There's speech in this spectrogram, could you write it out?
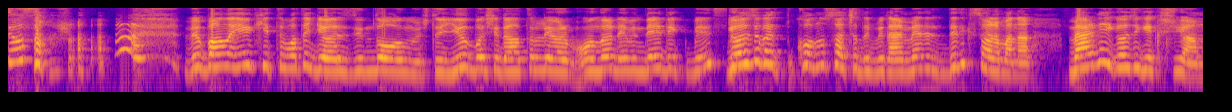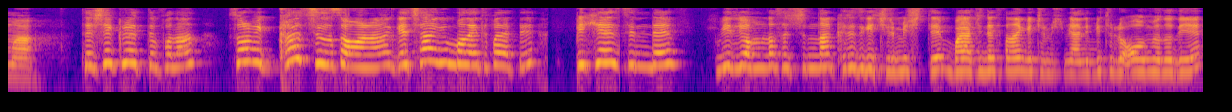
yıl sonra. Ve bana ilk iltifatı gözlüğümde olmuştu. Yılbaşı da hatırlıyorum. Onların evindeydik biz. Gözlük konusu açıldı birden. Dedi ki sonra bana Merve'ye gözlük yakışıyor ama. Teşekkür ettim falan. Sonra bir kaç yıl sonra geçen gün bana iltifat etti. Bir keresinde videomda saçımdan kriz geçirmiştim. Bayağı cinnet falan geçirmiştim yani bir türlü olmuyordu diye.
